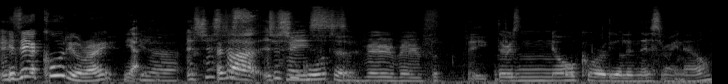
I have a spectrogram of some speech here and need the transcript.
it. Is it a cordial, right? Yeah. Yeah, it's just I just- that it just tastes water. very, very f- fake. There is no cordial in this right now.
